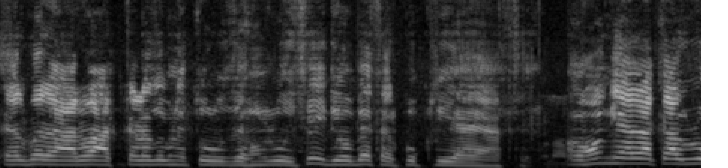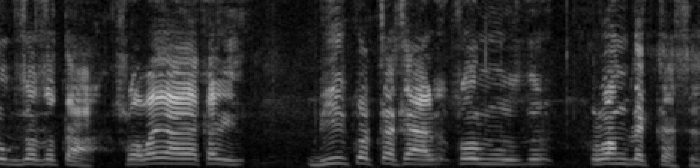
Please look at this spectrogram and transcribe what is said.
এরপরে আরও আট কাটা জমিনের তরমুজ এখন রয়েছে, এটিও বেচার প্রক্রিয়ায় আছে। এখন এলাকার লোক যতটা, সবাই এলাকারই ভিড় করতেছে আর তরমুজ রং দেখতেছে।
